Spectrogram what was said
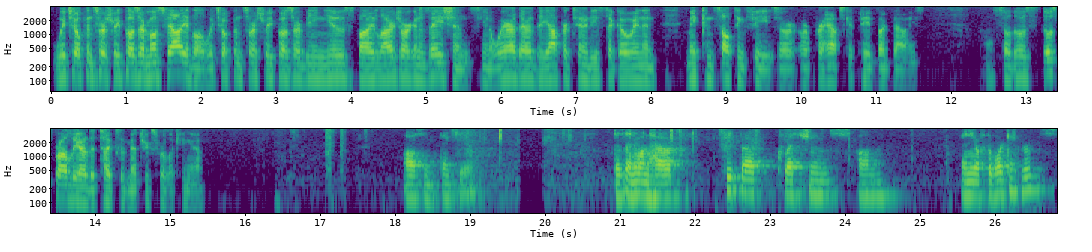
which open source repos are most valuable, which open source repos are being used by large organizations, you know, where are there the opportunities to go in and make consulting fees or, or perhaps get paid bug bounties. Uh, so those, those broadly are the types of metrics we're looking at. Awesome, thank you. Does anyone have feedback, questions on any of the working groups?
